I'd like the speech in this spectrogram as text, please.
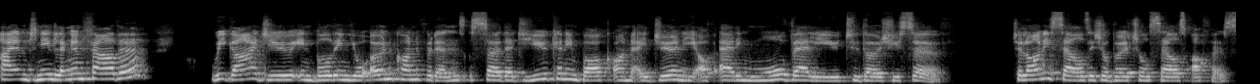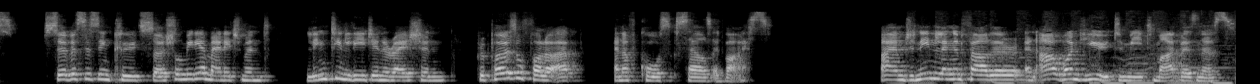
I am Janine Lingenfelder. We guide you in building your own confidence so that you can embark on a journey of adding more value to those you serve. Jelani Sales is your virtual sales office. Services include social media management, LinkedIn lead generation, proposal follow up, and of course, sales advice. I am Janine Lingenfelder, and I want you to meet my business.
